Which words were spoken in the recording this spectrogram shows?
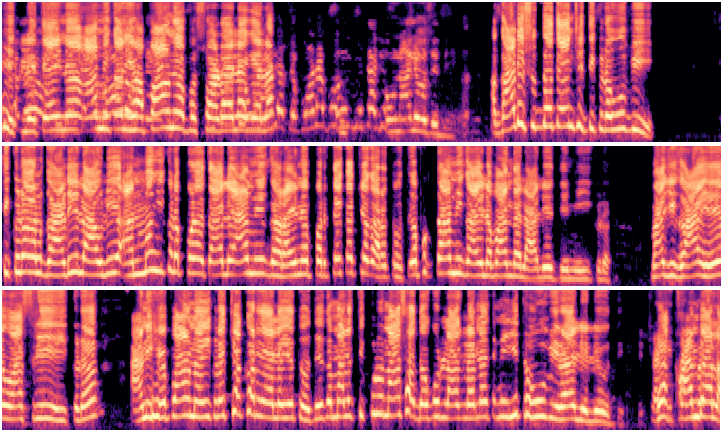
फेकले त्यानं आम्ही काही हा पाहुण्या सोडायला गेला. घेऊन आले होते ते. गाडी सुद्धा त्यांची तिकडे उभी. तिकडं गाडी लावली आणि मग इकडे पळत आले. आम्ही घराने प्रत्येकाच्या घरात होते. फक्त आम्ही गायला बांधायला आले होते मी इकडं. माझी गाय आहे वासरी आहे इकडं. आणि हे पाहुणं इकडे चक्कर द्यायला येत होते. तर मला तिकडून असा दगड लागला ना तर मी इथं उभी राहिलेले होते. खांब्याला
